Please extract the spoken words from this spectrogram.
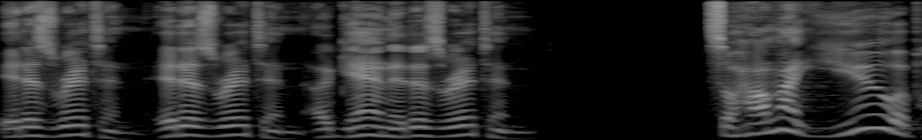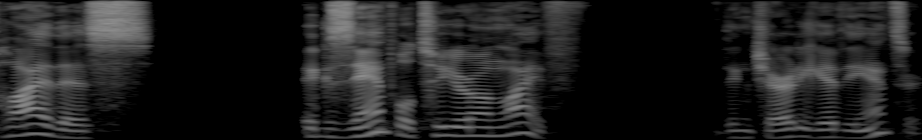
It is written, it is written, again, it is written. So, how might you apply this example to your own life? I think Charity gave the answer.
